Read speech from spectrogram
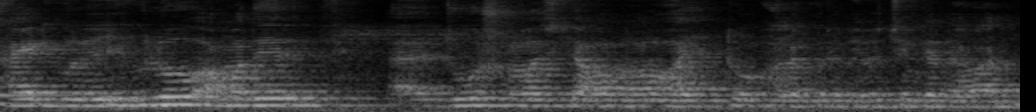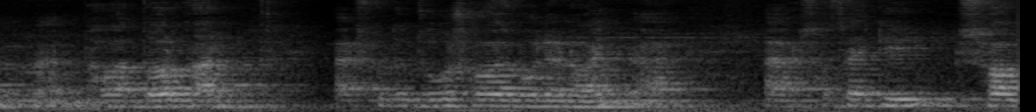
সাইটগুলো এগুলো আমাদের যুব সমাজকে আমার মনে হয় একটু ভালো করে ভেবেচিন্তে ভাবার ভাবার দরকার। শুধু যুব সমাজ বলে নয় সোসাইটির সব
